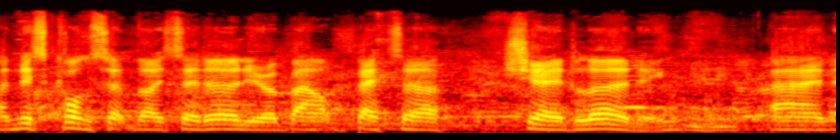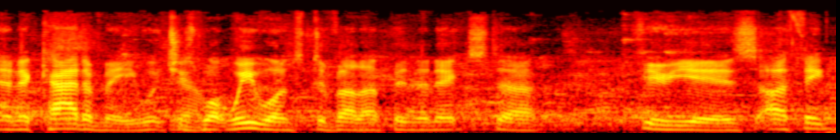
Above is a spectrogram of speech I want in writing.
and this concept that I said earlier about better shared learning and an academy, which is what we want to develop in the next uh, few years, I think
